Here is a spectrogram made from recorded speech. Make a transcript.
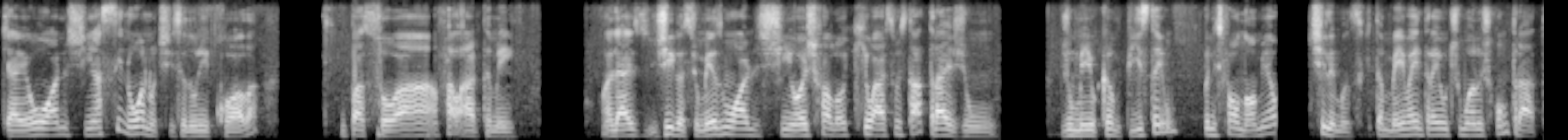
Que aí o Ornstein assinou a notícia do Nicola e passou a falar também. Aliás, diga-se, o mesmo Ornstein hoje falou que o Arsenal está atrás de um, de um meio campista e o um principal nome é o Tillemans, que também vai entrar em último ano de contrato.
